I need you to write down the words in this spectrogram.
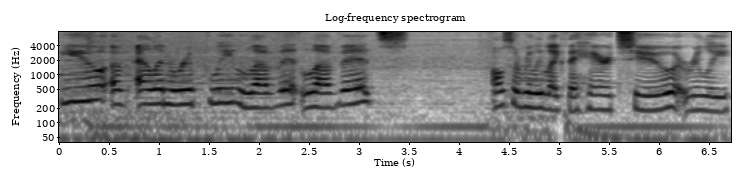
view of Ellen Ripley. Love it, love it. Also really like the hair too. It really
